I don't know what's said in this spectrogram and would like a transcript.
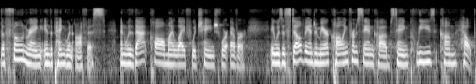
the phone rang in the penguin office. And with that call, my life would change forever. It was Estelle Vandermeer calling from SANCCOB saying, please come help.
